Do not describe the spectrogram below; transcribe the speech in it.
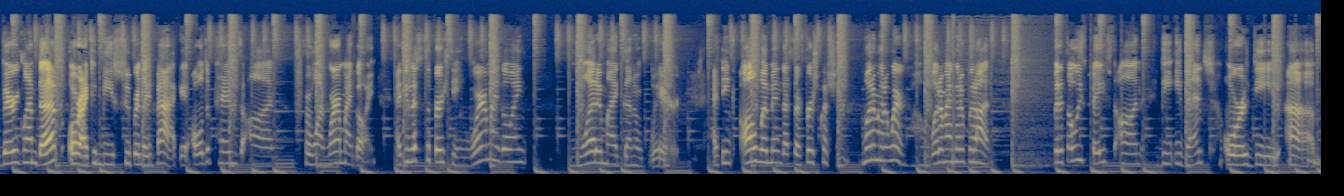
very glammed up or I can be super laid back. It all depends on, for one, where am I going? I think that's the first thing. Where am I going? What am I gonna wear? I think all women, that's their first question. What am I gonna wear? What am I gonna put on? But it's always based on the event or the um,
